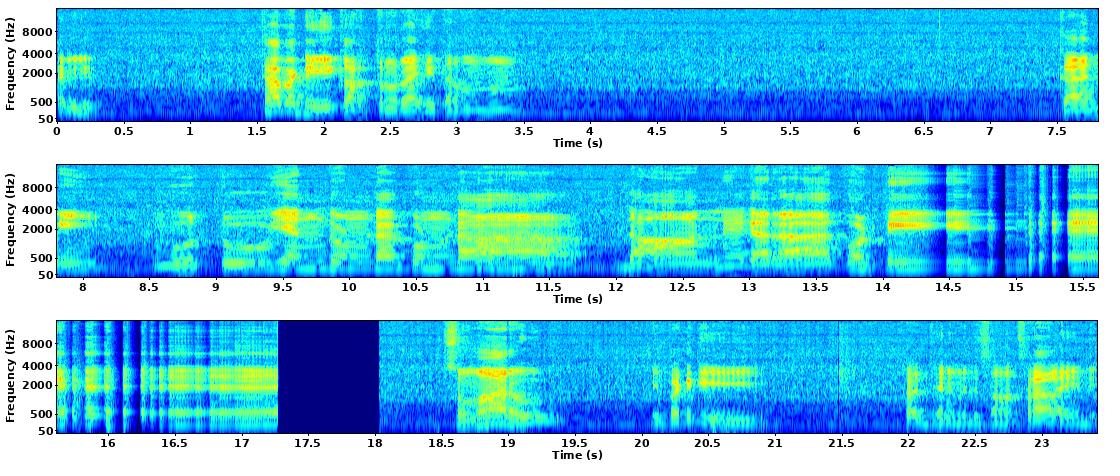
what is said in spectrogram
అవి లేవు. కాబట్టి కర్తృరహితం. కానీ గుర్తు ఎందుండకుండా దాన్నెగరా కొట్టి సుమారు ఇప్పటికీ పద్దెనిమిది సంవత్సరాలైంది.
